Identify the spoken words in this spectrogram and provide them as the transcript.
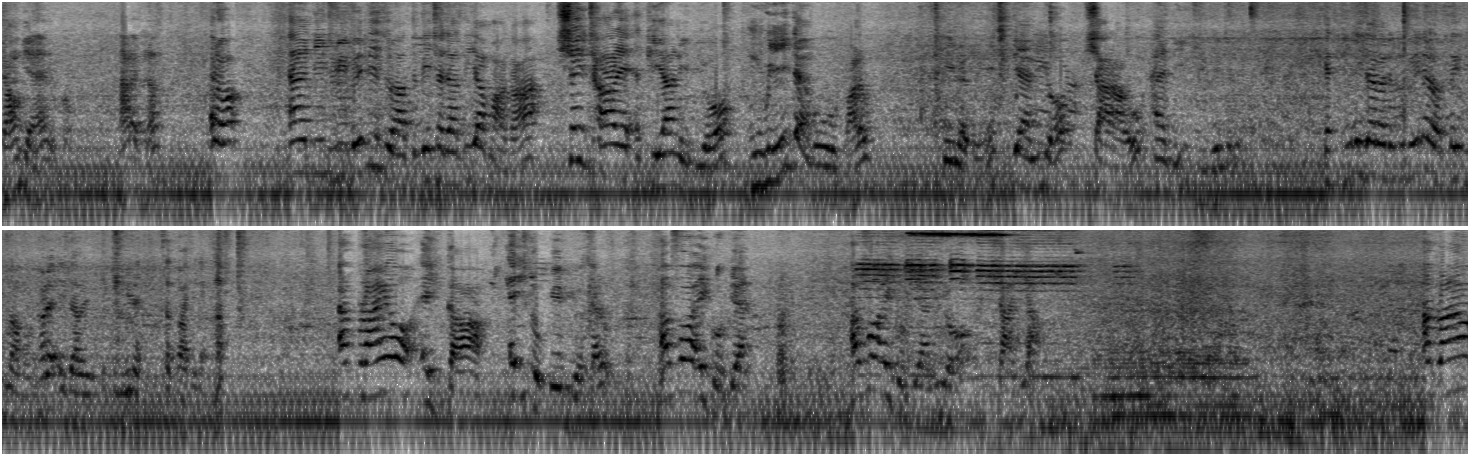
ကြောင်းပြန်လို့ခေါ်တယ်။နားလည်ပြီနော်။အဲ့တော့ anti derivative ဆိုတာတတိချာချာသိရမှာကရှိတ်ထားတဲ့အဖြေကနေပြီးတော့ငွေရင်းတန်ဖို့ဘာလို့ပြီးလဲဆိုရင်ပြန်ပြီးတော့ရှာတာကို anti derivative လို့ခေါ်တယ်။ကဲဒီ example တစ်ခုလေးနဲ့တော့သိပြီမှာပေါ့။နောက်တဲ့ example တစ်ခုလေးနဲ့ဆက်သွားကြည့်လိုက်နော်။ apply ရော h က h လို့ပြီးပြီးတော့ဆရာတို့ alpha h ကိုပြန် alpha h ကိုပြန်ပြီးတော့ရှာကြည့်အောင် apply ရော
